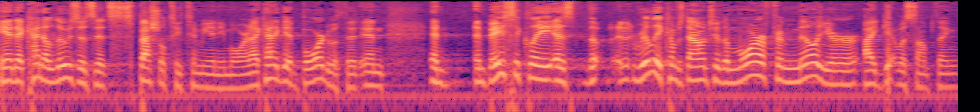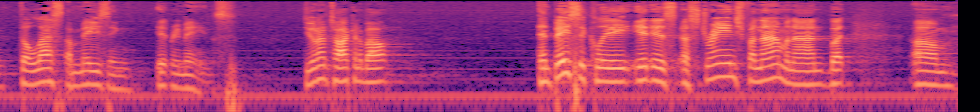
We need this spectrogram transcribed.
And it kind of loses its specialty to me anymore. And I kind of get bored with it. And, and, and basically, as the, it really comes down to the more familiar I get with something, the less amazing it remains. Do you know what I'm talking about? And basically, it is a strange phenomenon, but um,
